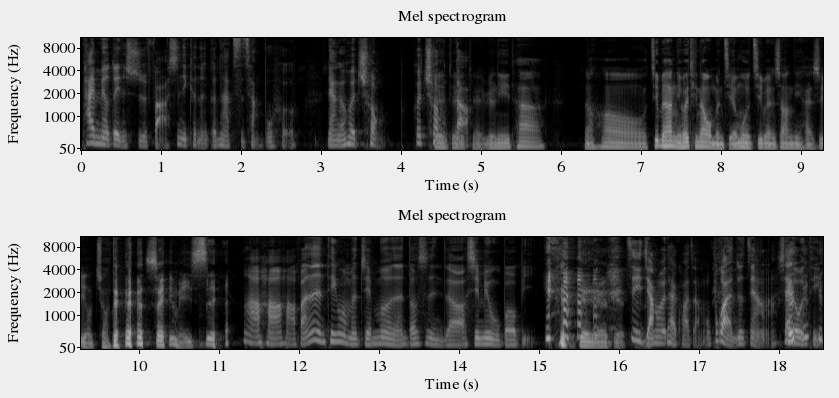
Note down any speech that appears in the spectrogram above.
他也没有对你施法，是你可能跟他磁场不合，两个人会冲，会冲对对到。对，远离他。然后基本上你会听到我们节目，基本上你还是有救的，所以没事。好好好，反正听我们节目的人都是你知道新兵无波比，对对对，自己讲会不会太夸张？我不管，就这样了。下一个问题，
